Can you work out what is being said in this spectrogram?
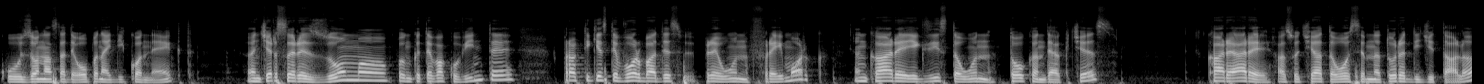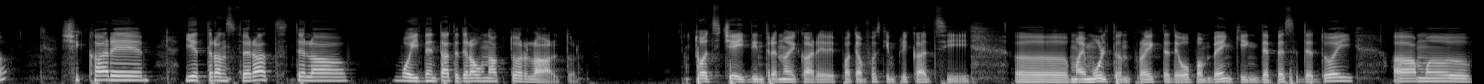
cu zona asta de OpenID Connect, Încerc să rezum uh, în câteva cuvinte. Practic este vorba despre un framework în care există un token de acces care are asociată o semnătură digitală și care e transferat de la o identitate de la un actor la altul. Toți cei dintre noi care poate am fost implicați uh, mai mult în proiecte de open banking, de PSD2, am uh,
